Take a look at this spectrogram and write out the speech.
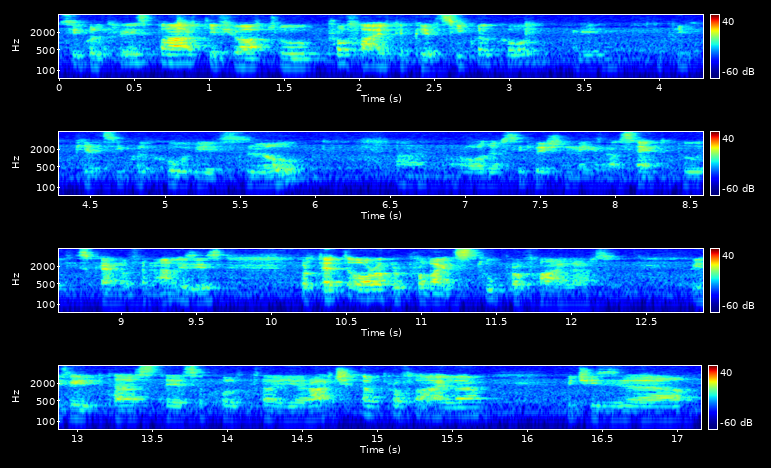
SQL trace part. If you have to profile the PL SQL code, again, the PL SQL code is low, uh, or other situation makes no sense to do this kind of analysis. For that, Oracle provides two profilers. Basically, it has the so-called hierarchical profiler, which is uh,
